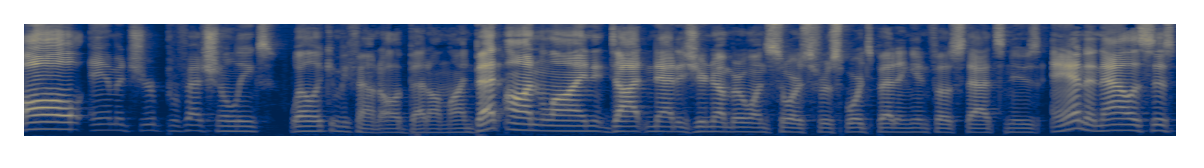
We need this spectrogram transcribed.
all amateur professional leagues. Well, it can be found all at BetOnline. BetOnline.net is your number one source for sports betting info, stats, news, and analysis.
